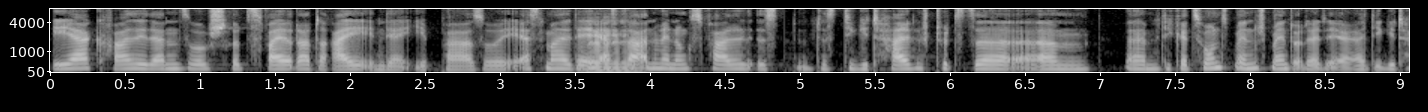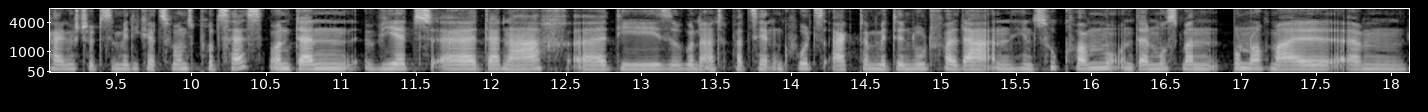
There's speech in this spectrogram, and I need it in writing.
eher quasi dann so Schritt zwei oder drei in der EPA. Also erstmal der erste mhm. Anwendungsfall ist das digital gestützte ähm, äh, Medikationsmanagement oder der digital gestützte Medikationsprozess. Und dann wird äh, danach äh, die sogenannte Patientenkurzakte mit den Notfalldaten hinzukommen und dann muss man nur noch mal ähm,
